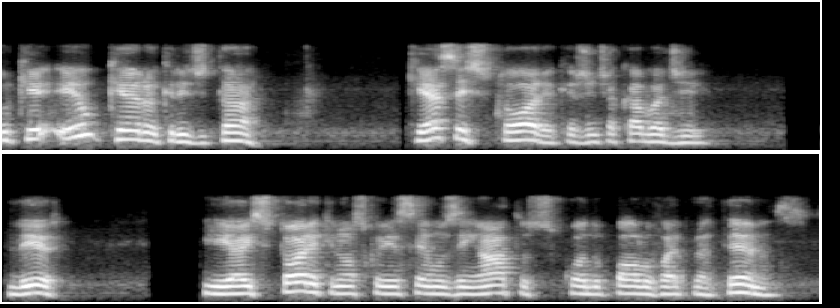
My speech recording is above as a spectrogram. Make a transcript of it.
Porque eu quero acreditar que essa história que a gente acaba de ler e a história que nós conhecemos em Atos, quando Paulo vai para Atenas,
